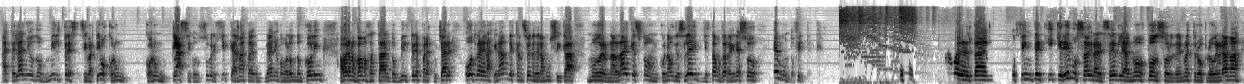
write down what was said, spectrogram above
hasta el año 2003. Si partimos con un con un clásico, un super hit que además está de cumpleaños como London Calling. Ahora nos vamos hasta el 2003 para escuchar otra de las grandes canciones de la música moderna, Like a Stone con Audio Slave y estamos de regreso en Mundo FinTech. Vuelta en Mundo FinTech y queremos agradecerle al nuevo sponsor de nuestro programa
